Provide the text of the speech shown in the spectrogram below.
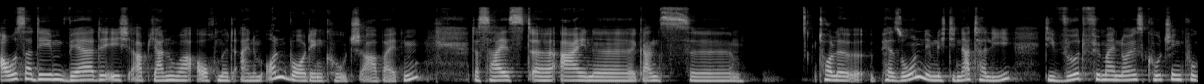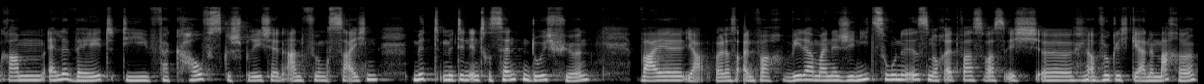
Außerdem werde ich ab Januar auch mit einem Onboarding-Coach arbeiten. Das heißt, äh, eine ganz tolle Person, nämlich die Natalie, die wird für mein neues Coaching-Programm Elevate die Verkaufsgespräche in Anführungszeichen mit, mit den Interessenten durchführen, weil, ja, weil das einfach weder meine Geniezone ist, noch etwas, was ich äh, ja wirklich gerne mache.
